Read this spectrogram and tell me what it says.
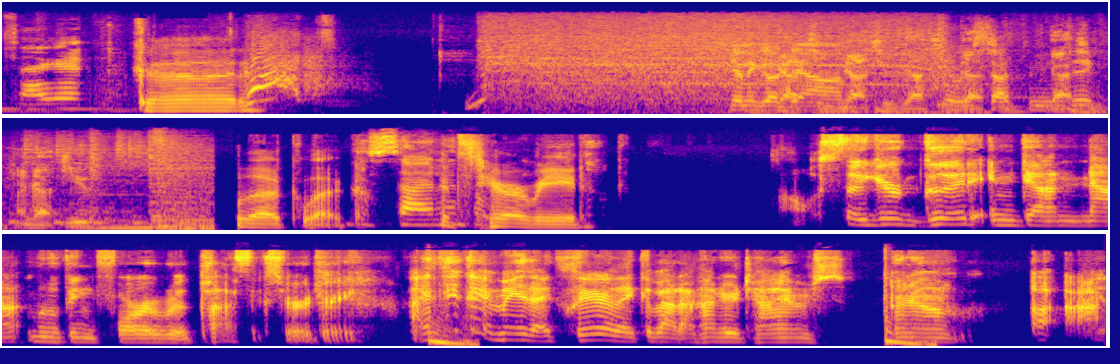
Faggot. Good. What? Gonna go Got down. you, got you, got you, Can we got stop you, the got you. music? I got you. Look, look. Silence. It's Tara Reid. So you're good and done not moving forward with plastic surgery. I think I made that clear like about a hundred times. I know. I, I-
